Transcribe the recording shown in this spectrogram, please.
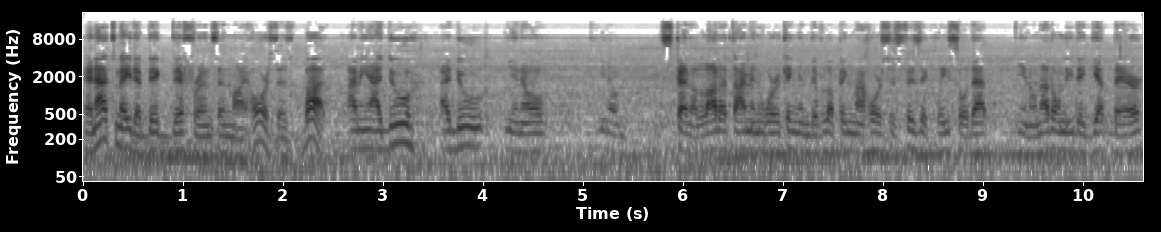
And that's made a big difference in my horses. But I mean, I do, I do, you know, you know, spend a lot of time in working and developing my horses physically so that, you know, not only they get there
